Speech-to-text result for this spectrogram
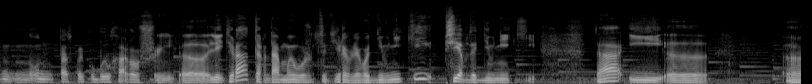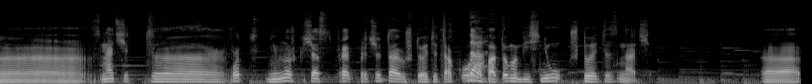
он, поскольку был хороший э, литератор, да, мы уже цитировали его дневники, псевдодневники, да, и э, э, значит, э, вот немножко сейчас про- прочитаю, что это такое, Да. а потом объясню, что это значит. Э,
